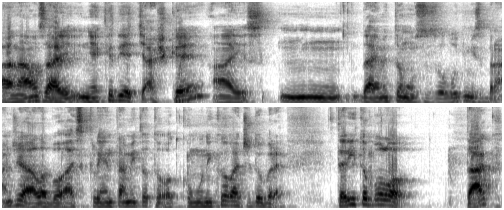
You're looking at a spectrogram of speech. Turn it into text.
a naozaj niekedy je ťažké aj, s, mm, dajme tomu, s ľuďmi z branže alebo aj s klientami toto odkomunikovať, že dobre, vtedy to bolo tak,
